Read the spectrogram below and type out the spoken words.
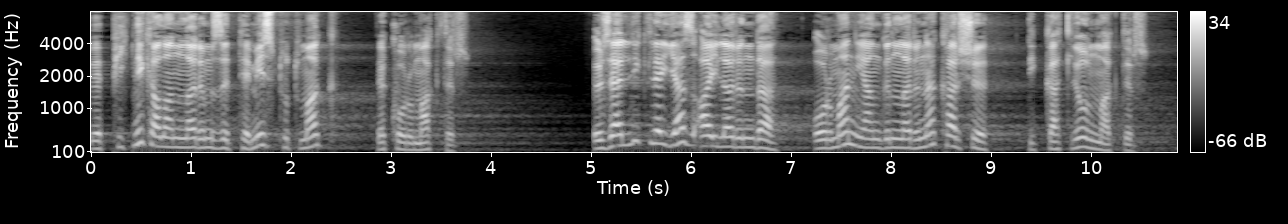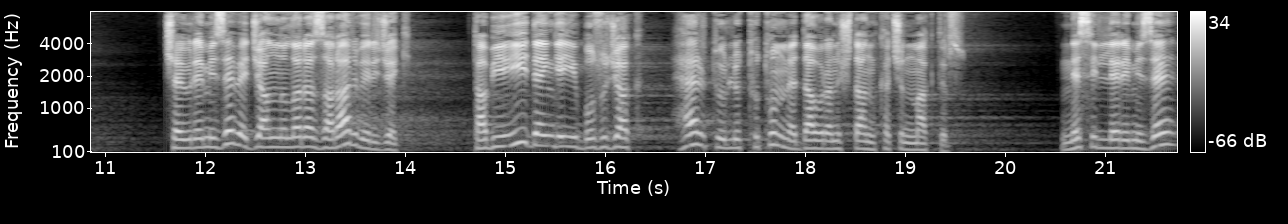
ve piknik alanlarımızı temiz tutmak ve korumaktır. Özellikle yaz aylarında orman yangınlarına karşı dikkatli olmaktır. Çevremize ve canlılara zarar verecek, tabii dengeyi bozacak her türlü tutum ve davranıştan kaçınmaktır. Nesillerimize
